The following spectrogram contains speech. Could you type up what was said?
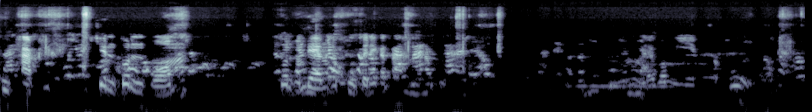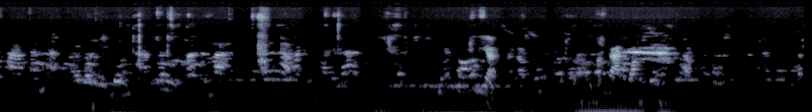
ปลูกผัก เช่นต้นหอม ต้นหอมแดงนะครับปลูกใส่ในกระถางนะครับแล้วก็มีผักบุ้งแล้วก็มีต้นผักบุ้งเรียกนะครับการวางแผนนะครับแล้ว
